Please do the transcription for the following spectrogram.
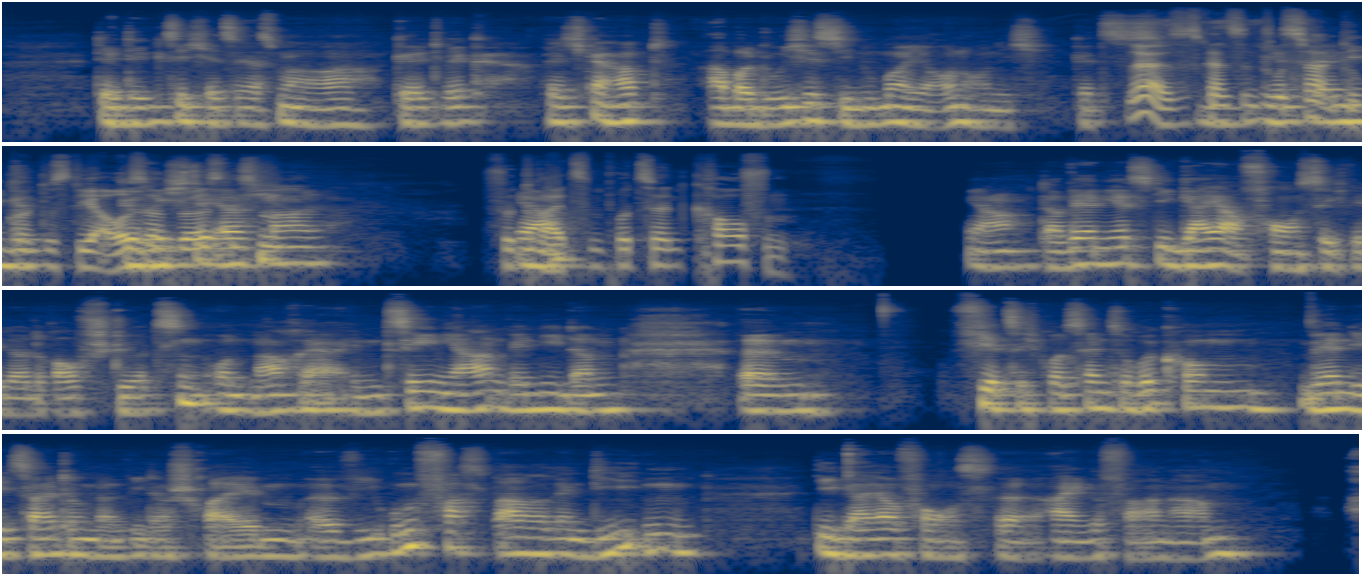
der denkt sich jetzt erstmal ah, Geld weg, Pech gehabt. Aber durch ist die Nummer ja auch noch nicht. Jetzt, ja, es ist ganz interessant. Du konntest die außerbörslich erstmal für 13 Prozent ja. kaufen. Ja, da werden jetzt die Geierfonds sich wieder drauf stürzen und nachher in zehn Jahren, wenn die dann ähm, 40 Prozent zurückkommen, werden die Zeitungen dann wieder schreiben, äh, wie unfassbare Renditen die Geierfonds äh, eingefahren haben.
